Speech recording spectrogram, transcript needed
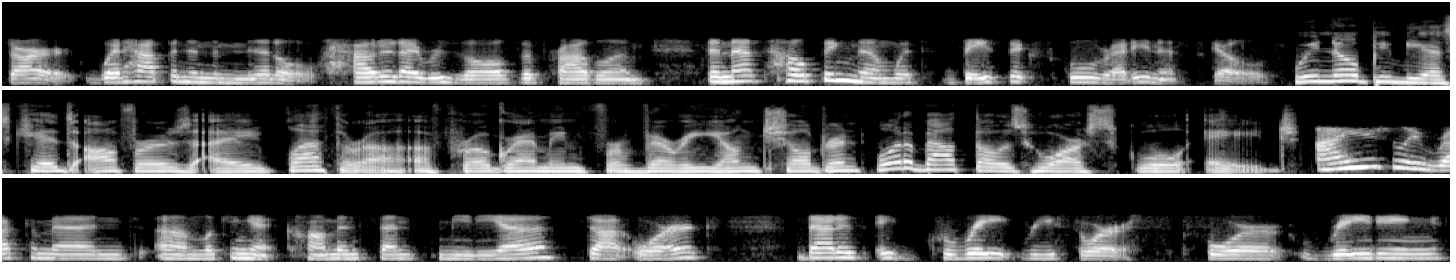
start? What happened in the middle? How did I resolve the problem? Then that's helping them with basic school readiness skills. We know PBS Kids offers a plethora of programming for very young children. What about those who are school age? I usually recommend um, looking at commonsensemedia.org. That is a great resource for rating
